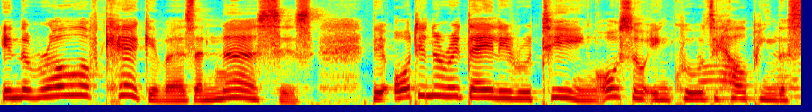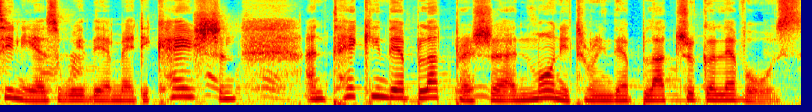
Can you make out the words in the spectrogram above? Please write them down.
In the role of caregivers and nurses, the ordinary daily routine also includes helping the seniors with their medication and taking their blood pressure and monitoring their blood sugar levels.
